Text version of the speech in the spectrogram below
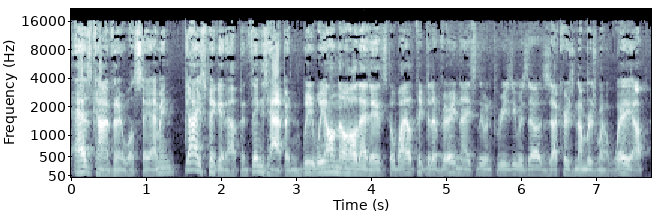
as confident, we'll say. I mean, guys pick it up and things happen. We we all know how that is. The Wild picked it up very nicely when Parise was out. Zucker's numbers went way up,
